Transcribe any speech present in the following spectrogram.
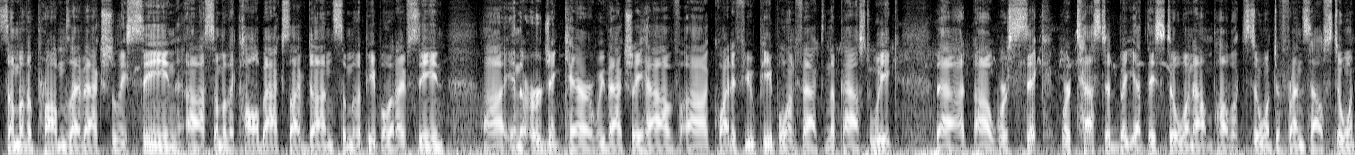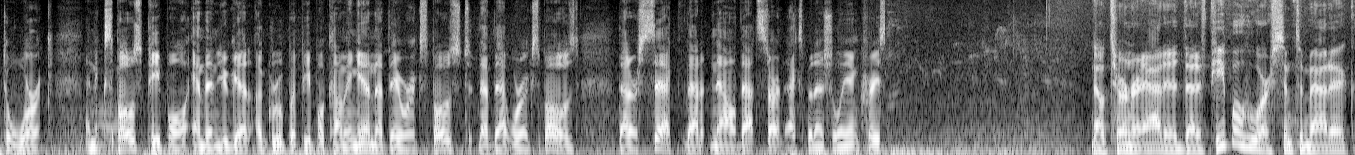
Some of the problems I've actually seen, uh, some of the callbacks I've done, some of the people that I've seen uh, in the urgent care, we've actually have uh, quite a few people, in fact, in the past week that uh, were sick, were tested, but yet they still went out in public, still went to friends' house, still went to work and exposed people. And then you get a group of people coming in that they were exposed, that, that were exposed, that are sick, that now that's starting to exponentially increase. Now, Turner added that if people who are symptomatic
